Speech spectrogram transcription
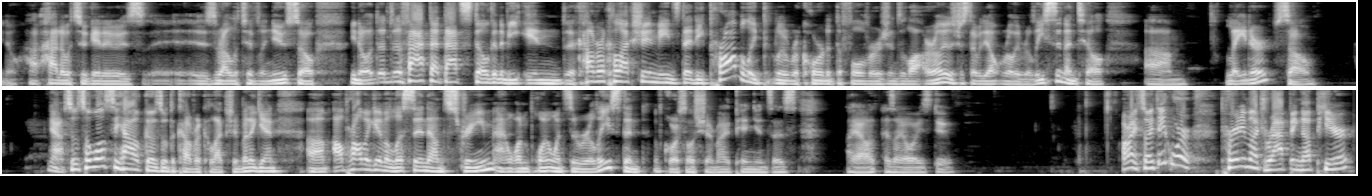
you know Haru wo Tsugeru is is relatively new. So you know the, the fact that that's still going to be in the cover collection means that he probably recorded the full versions a lot earlier. It's just that we don't really release it until um, later. So yeah, so so we'll see how it goes with the cover collection. But again, um, I'll probably give a listen on stream at one point once they're released, and of course I'll share my opinions as I as I always do. All right, so I think we're pretty much wrapping up here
